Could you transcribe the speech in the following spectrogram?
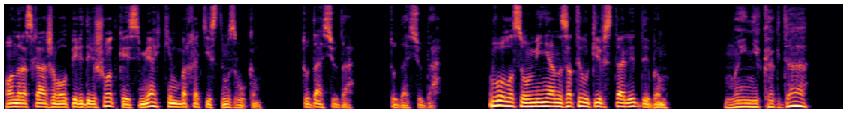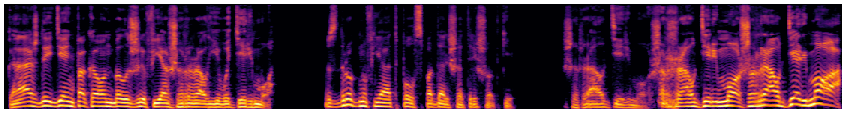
Он расхаживал перед решеткой с мягким бархатистым звуком. Туда-сюда, туда-сюда. Волосы у меня на затылке встали дыбом. «Мы никогда...» Каждый день, пока он был жив, я жрал его дерьмо. Вздрогнув, я отполз подальше от решетки. «Жрал дерьмо! Жрал дерьмо! Жрал дерьмо!»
